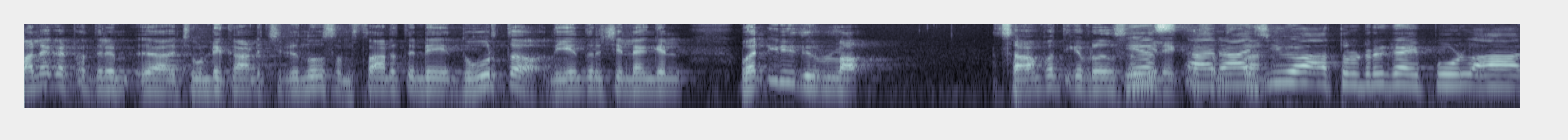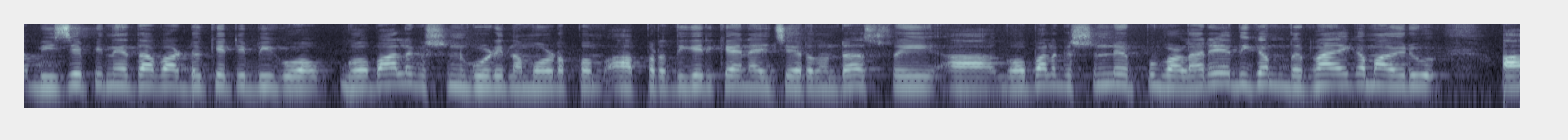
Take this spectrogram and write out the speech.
പല ഘട്ടത്തിലും ചൂണ്ടിക്കാണിച്ചിരുന്നു. സംസ്ഥാനത്തിന്റെ ദൂർത്ത് നിയന്ത്രിച്ചില്ലെങ്കിൽ വലിയ രീതിയിലുള്ള സാമ്പത്തിക പ്രതിസന്ധിയിലേക്ക് രാജീവ് ആ, തുടരുക. ഇപ്പോൾ ബി ജെ പി നേതാവ് അഡ്വക്കേറ്റ് ബി ഗോപാലകൃഷ്ണൻ കൂടി നമ്മോടൊപ്പം പ്രതികരിക്കാനായി ചേർന്നുണ്ട് ശ്രീ ഗോപാലകൃഷ്ണൻ ഇപ്പോൾ വളരെയധികം നിർണായകമായൊരു ആ,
